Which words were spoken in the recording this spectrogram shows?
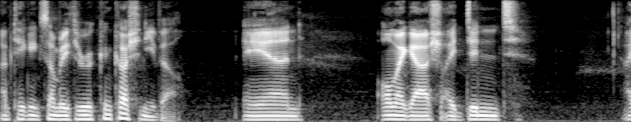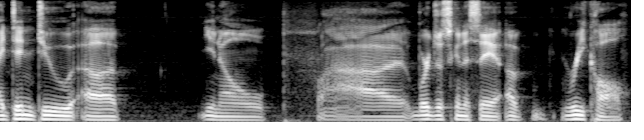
I'm taking somebody through a concussion eval and oh my gosh I didn't I didn't do uh you know uh, we're just gonna say a recall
